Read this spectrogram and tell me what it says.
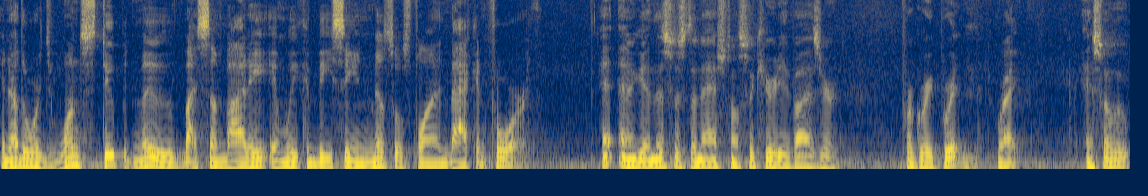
in other words one stupid move by somebody and we could be seeing missiles flying back and forth And, and again, this is the National Security Advisor for Great Britain. right And so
